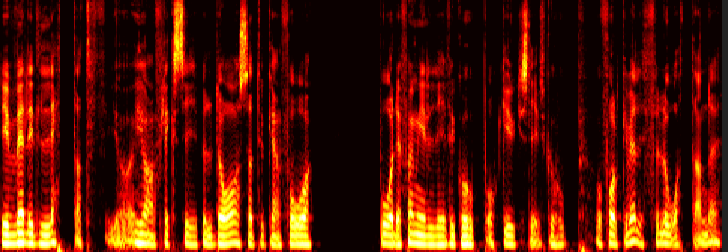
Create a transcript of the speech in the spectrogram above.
det är väldigt lätt att göra en flexibel dag så att du kan få både familjelivet gå ihop och yrkeslivet gå ihop. Och folk är väldigt förlåtande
